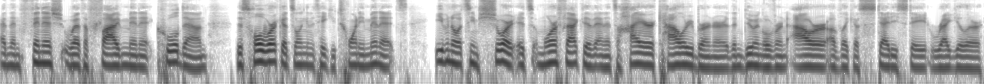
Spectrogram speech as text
and then finish with a five minute cool down. This whole workout's only going to take you 20 minutes. Even though it seems short, it's more effective and it's a higher calorie burner than doing over an hour of like a steady state regular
